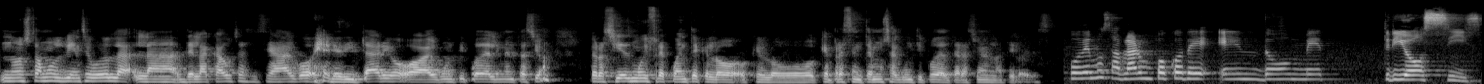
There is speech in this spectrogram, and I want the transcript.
no estamos bien seguros de la causa, si sea algo hereditario o algún tipo de alimentación, pero sí es muy frecuente que, lo, que, lo, que presentemos algún tipo de alteración en la tiroides. Podemos hablar un poco de endometriosis.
